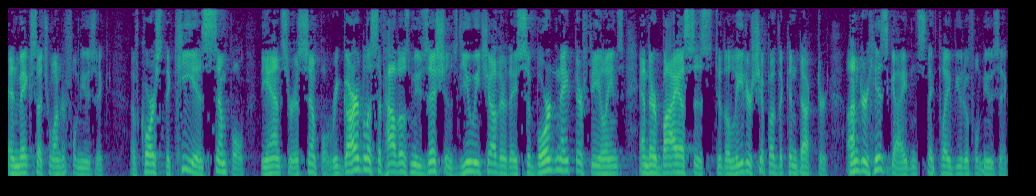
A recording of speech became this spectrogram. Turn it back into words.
and make such wonderful music? Of course, the key is simple. The answer is simple. Regardless of how those musicians view each other, they subordinate their feelings and their biases to the leadership of the conductor. Under his guidance, they play beautiful music.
